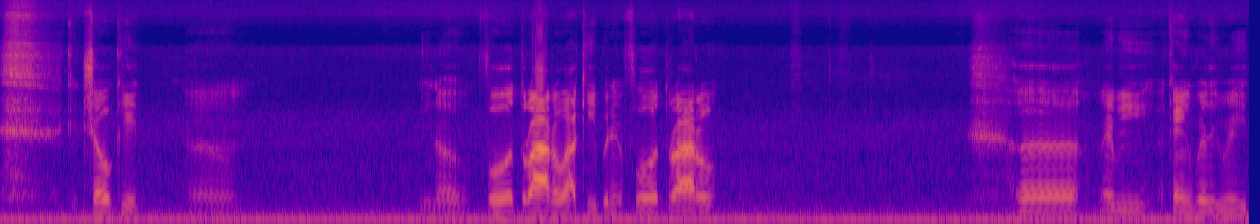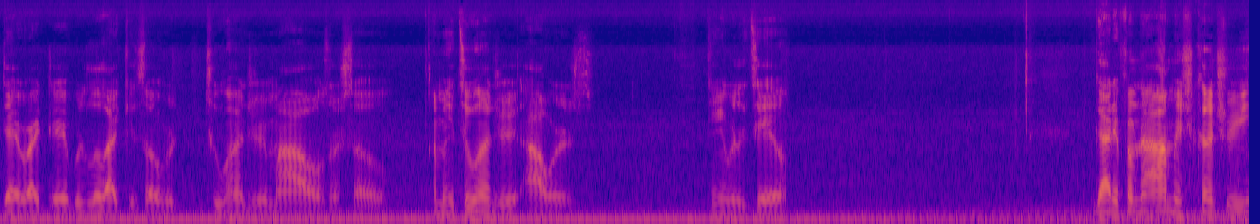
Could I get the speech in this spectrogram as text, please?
Can choke it. Um, you know, full throttle. I keep it in full throttle. Uh, maybe I can't really read that right there, but it look like it's over 200 miles or so. I mean, 200 hours. Can't really tell. Got it from the Amish country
